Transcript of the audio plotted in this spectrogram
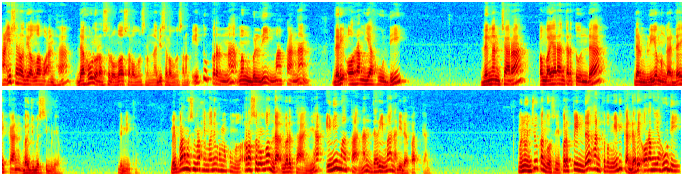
Aisyah radhiyallahu anha dahulu Rasulullah sallallahu alaihi wasallam Nabi sallallahu alaihi wasallam itu pernah membeli makanan dari orang Yahudi dengan cara pembayaran tertunda dan beliau menggadaikan baju besi beliau demikian Baik para muslim rahimani rahimakumullah. Rasulullah tidak bertanya ini makanan dari mana didapatkan menunjukkan bahwasanya perpindahan kepemilikan dari orang Yahudi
